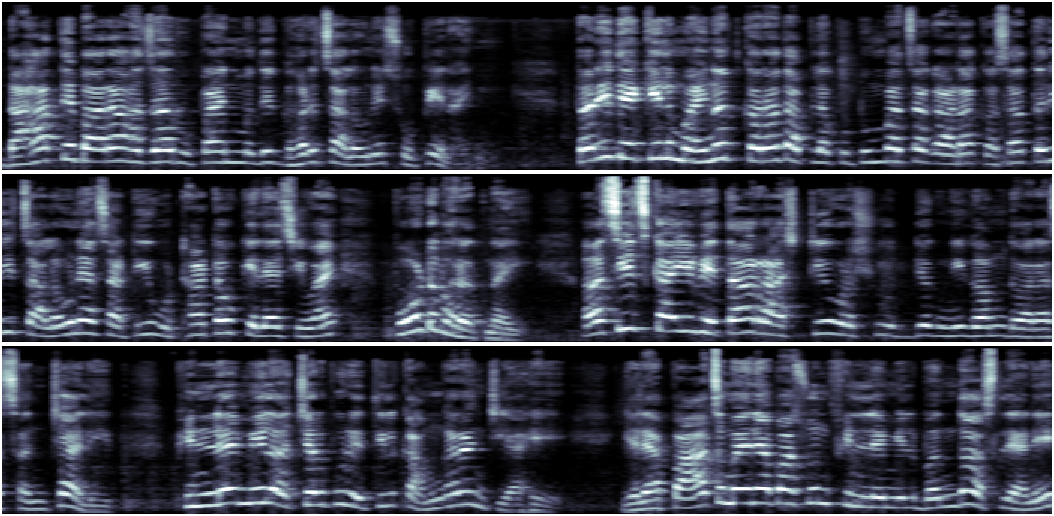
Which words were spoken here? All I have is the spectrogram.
दहा ते बारा हजार रुपयांमध्ये घर चालवणे सोपे नाही. तरी देखील मेहनत करत आपल्या कुटुंबाचा गाडा कसा तरी चालवण्यासाठी उठाठव केल्याशिवाय पोट भरत नाही. अशीच काही वेता राष्ट्रीय वर्षी उद्योग निगम द्वारा संचालित फिनले मिल अचलपूर येथील कामगारांची आहे. गेल्या पाच महिन्यापासून फिनले मिल बंद असल्याने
